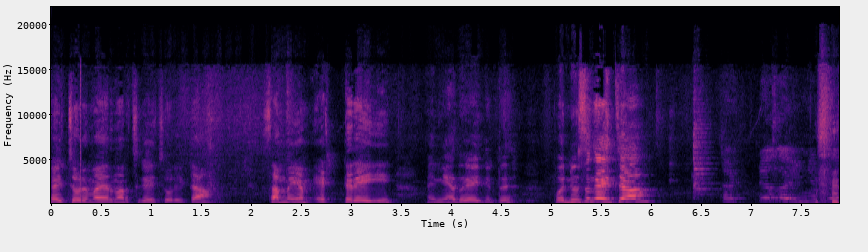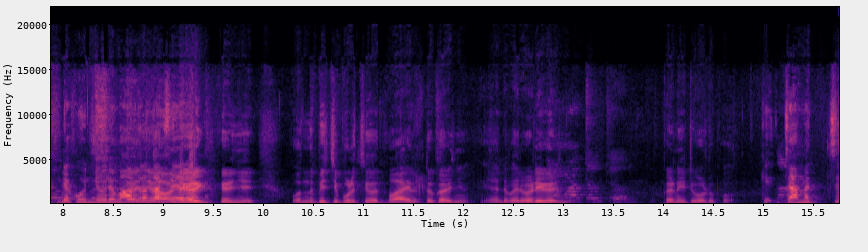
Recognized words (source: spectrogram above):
കഴിച്ചോളി വയർ നിറച്ച് കഴിച്ചോളി കേട്ടാ സമയം എട്ടരയായി. ഇനി അത് കഴിഞ്ഞിട്ട് പൊന്നൂസും കഴിച്ചോ? എന്റെ കുഞ്ഞൂര് മാത്രം കഴിഞ്ഞു. അവന്റെ കറി കഴിഞ്ഞ്. ഒന്ന് പിച്ചി പൊളിച്ച് ഒന്ന് വായിലിട്ട് കഴിഞ്ഞു. എന്റെ പരിപാടി കഴിഞ്ഞു. പെണീറ്റ് എണീറ്റ് കൊടുപ്പോ കി- ചമച്ച്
